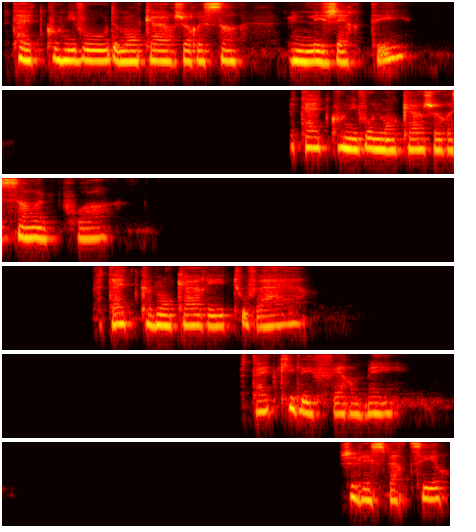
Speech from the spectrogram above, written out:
Peut-être qu'au niveau de mon cœur, je ressens une légèreté. Peut-être qu'au niveau de mon cœur, je ressens un poids. Peut-être que mon cœur est ouvert. Peut-être qu'il est fermé. Je laisse partir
